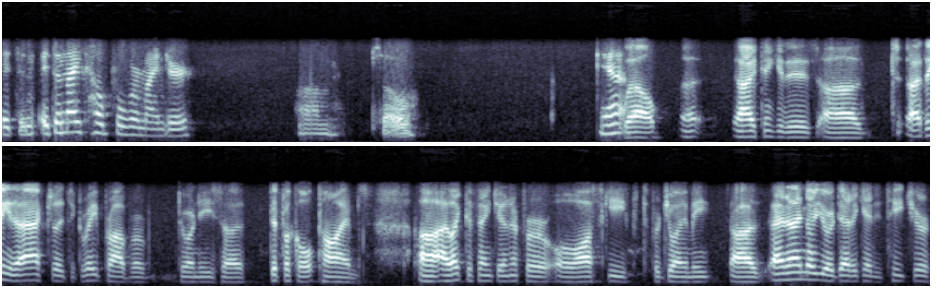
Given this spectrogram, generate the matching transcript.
It's an it's a nice helpful reminder. Um so yeah. Well, uh, I think it is uh I think it actually it's a great proverb during these uh, difficult times. Uh, I'd like to thank Jennifer Olawski for joining me. Uh, and I know you're a dedicated teacher.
